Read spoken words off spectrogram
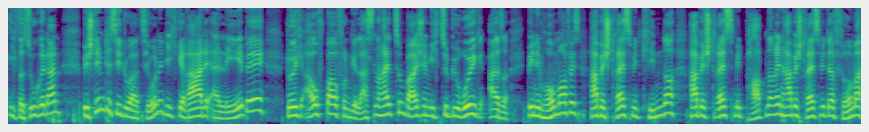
ich versuche dann, bestimmte Situationen, die ich gerade erlebe, durch Aufbau von Gelassenheit zum Beispiel, mich zu beruhigen. Also bin im Homeoffice, habe Stress mit Kindern, habe Stress mit Partnerin, habe Stress mit der Firma,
